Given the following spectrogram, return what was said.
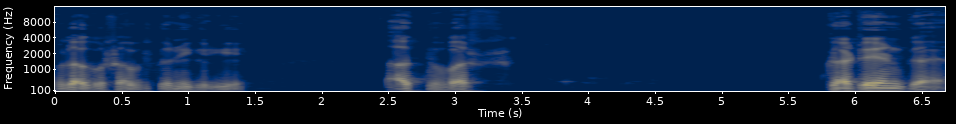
خدا کو ثابت کرنے کے لیے آپ کے پاس کرائٹیرین کیا ہے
